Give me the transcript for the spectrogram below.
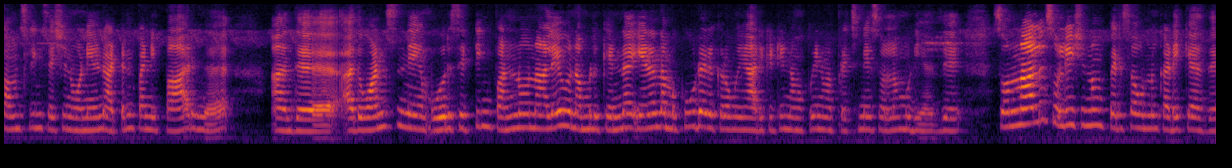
கவுன்சிலிங் செஷன் ஒன்று ஒன்று அட்டன் பண்ணி பாருங்கள் அது அது ஒன்ஸ் நே ஒரு செட்டிங் பண்ணோனாலே நம்மளுக்கு என்ன ஏன்னா நம்ம கூட இருக்கிறவங்க யாருக்கிட்டையும் நம்ம போய் நம்ம பிரச்சனையை சொல்ல முடியாது. சொன்னாலும் சொல்யூஷனும் பெருசாக ஒன்றும் கிடைக்காது.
